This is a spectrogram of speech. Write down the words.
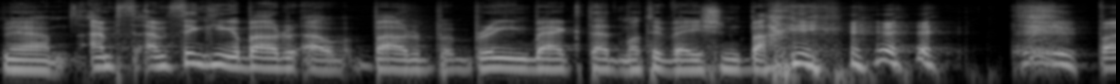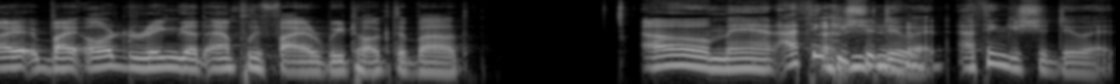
yeah i'm th- i'm thinking about uh, about bringing back that motivation by by by ordering that amplifier we talked about Oh man, I think you should do it. I think you should do it.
